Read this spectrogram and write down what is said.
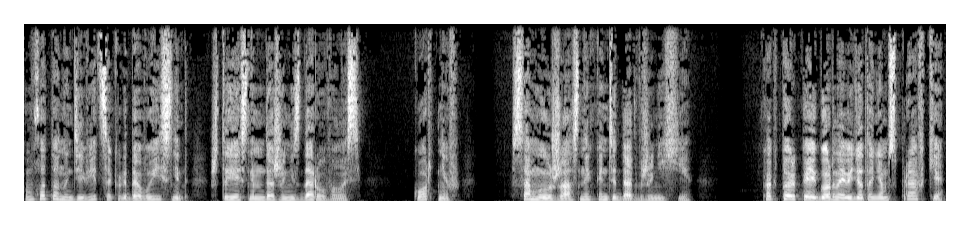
вот он удивится, когда выяснит, что я с ним даже не здоровалась. Кортнев – самый ужасный кандидат в женихи. Как только Егор наведет о нем справки,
